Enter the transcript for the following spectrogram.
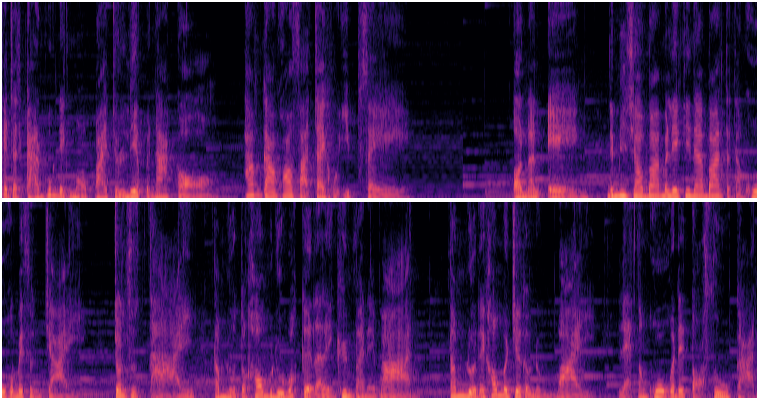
ก็จัดการพวกเด็กมอปลายจนเรียบไปหน้ากองท่ามกลางความสะใจของอิบเซ ตอนนั้นเองได้มีชาวบ้านมาเรียกที่หน้าบ้านแต่ทั้งคู่ก็ไม่สนใจ จนสุดท้ายตำรวจต้องเข้ามาดูว่าเกิดอะไรขึ้นภายในบ้านตำรวจได้เข้ามาเจอกับหนุ่มใบ และทั้งคู่ก็ได้ต่อสู้กัน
